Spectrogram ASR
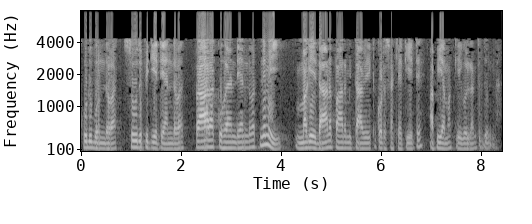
කුඩු බොණ්ඩවත්, සූදු පිටියට යන්නවත්, රාරක්කු හොයන්න යන්නවත් නෙමෙයි. මගේ දාන පාරමිතාවේ එක කොටසක් හැටියට අපි යමක් ඒගොල්ලන්ට දුන්නා.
